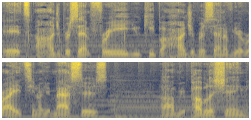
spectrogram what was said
It's 100% free. You keep 100% of your rights, you know, your masters, um, your publishing.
